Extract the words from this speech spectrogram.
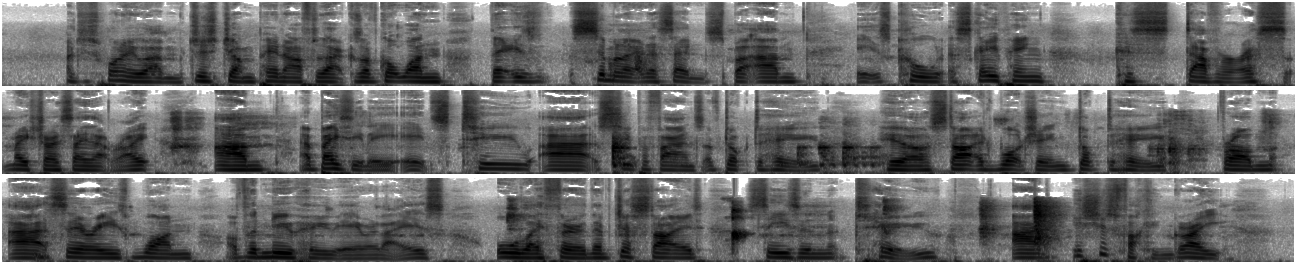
I just want to um, just jump in after that because I've got one that is similar in a sense, but um, it's called Escaping Castaverus. Make sure I say that right. Um, and basically, it's two uh, super fans of Doctor Who who started watching Doctor Who from uh, series one of the new Who era, that is, all the way through. And they've just started season two, and it's just fucking great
